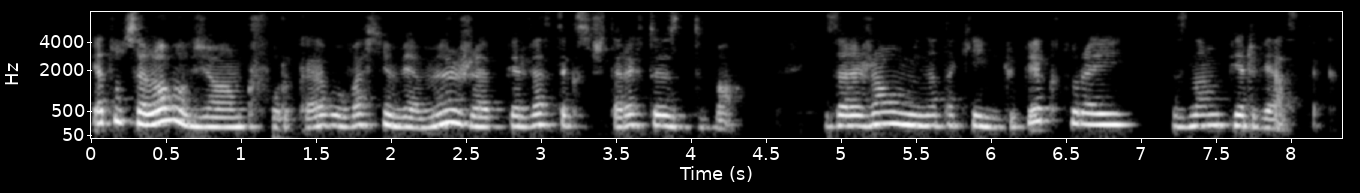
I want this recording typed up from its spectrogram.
Ja tu celowo wzięłam czwórkę, bo właśnie wiemy, że pierwiastek z czterech to jest 2. Zależało mi na takiej liczbie, której znam pierwiastek.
